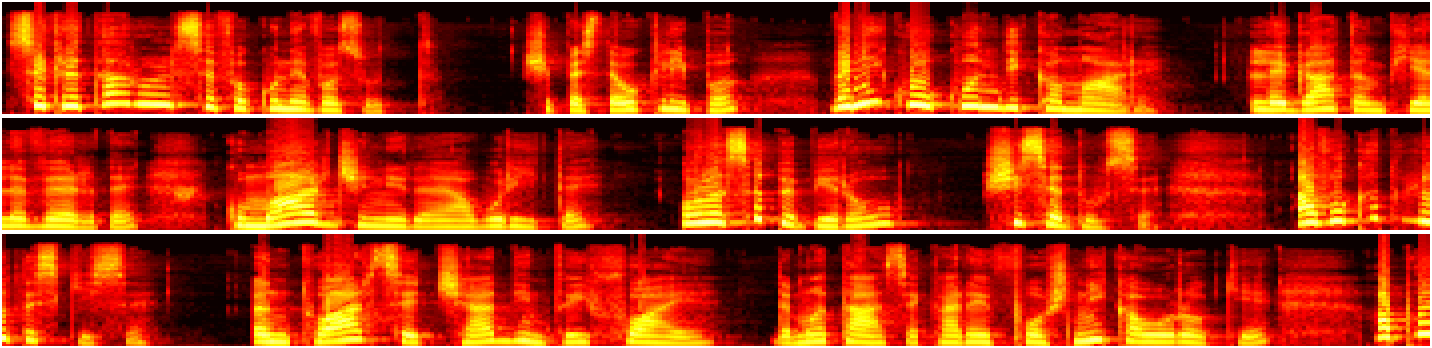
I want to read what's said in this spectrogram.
Secretarul se făcu nevăzut și peste o clipă veni cu o condică mare, legată în piele verde, cu marginile aurite, o lăsă pe birou și se duse. Avocatul o deschise, întoarse cea din tâi foaie de mătase care foșni ca o rochie, apoi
